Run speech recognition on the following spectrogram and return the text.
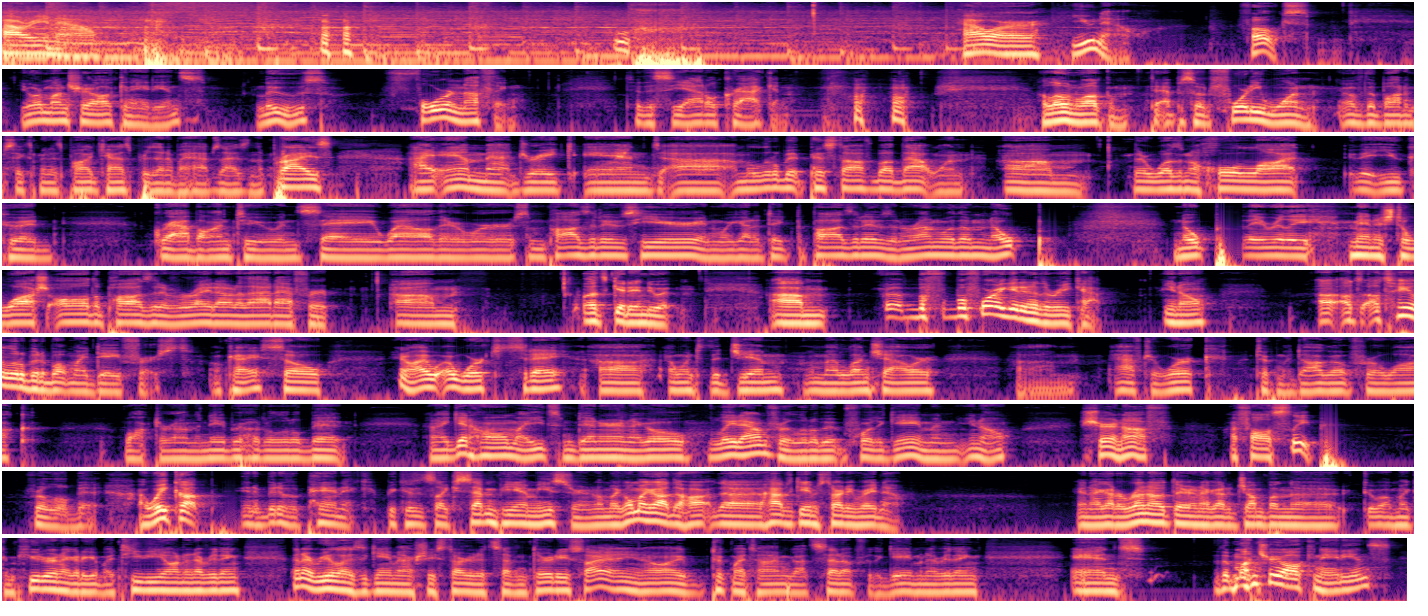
How are you now? How are you now? Folks, your Montreal Canadiens lose 4 0 to the Seattle Kraken. Hello and welcome to episode 41 of the Bottom Six Minutes podcast presented by Habs Eyes on the Prize. I am Matt Drake, and uh, I'm a little bit pissed off about that one. Um, there wasn't a whole lot that you could grab onto and say, well, there were some positives here and we got to take the positives and run with them. Nope. Nope. They really managed to wash all the positive right out of that effort. Um, let's get into it. Um, uh, before I get into the recap, you know, I'll, I'll tell you a little bit about my day first. Okay. So, you know, I, I worked today. Uh, I went to the gym on my lunch hour. Um, after work, I took my dog out for a walk, walked around the neighborhood a little bit. And I get home, I eat some dinner, and I go lay down for a little bit before the game. And, you know, sure enough, I fall asleep for a little bit. I wake up in a bit of a panic because it's like 7 p.m. Eastern. And I'm like, oh my God, the, the Habs game's starting right now. And I got to run out there and I got to jump on the on my computer and I got to get my TV on and everything. Then I realized the game actually started at 7:30, so I you know I took my time, got set up for the game and everything. And the Montreal Canadiens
